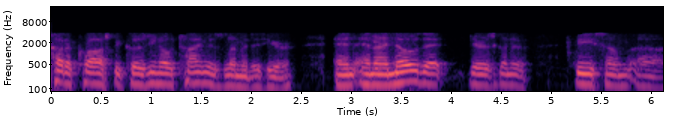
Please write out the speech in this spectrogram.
cut across because you know time is limited here, and and I know that there's going to be some uh,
